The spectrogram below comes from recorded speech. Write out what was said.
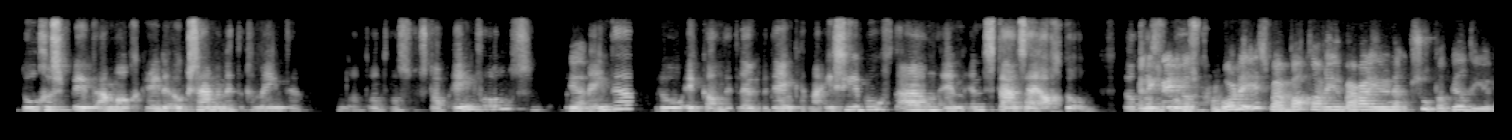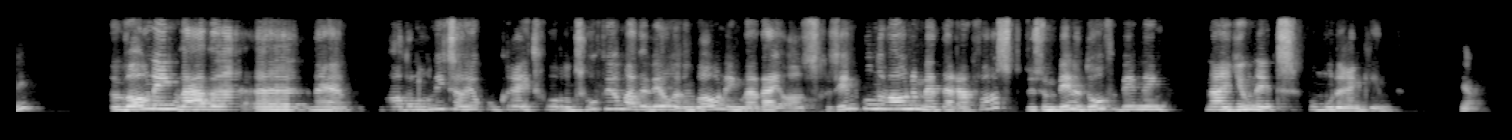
doorgespit aan mogelijkheden, ook samen met de gemeente. Omdat dat was stap één voor ons. De gemeente. Ik bedoel, ik kan dit leuk bedenken, maar is hier behoefte aan en, en staan zij achter ons? Dat en ik weet wat het geworden is, maar wat waren, waar waren jullie naar op zoek? Wat wilden jullie? Een woning waar we, uh, nou ja, we hadden nog niet zo heel concreet voor ons hoeveel, maar we wilden een woning waar wij als gezin konden wonen met daaraan vast. Dus een binnendoorverbinding naar units voor moeder en kind. Ja.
